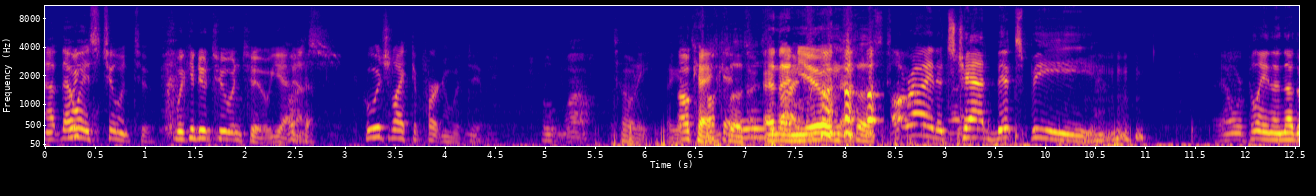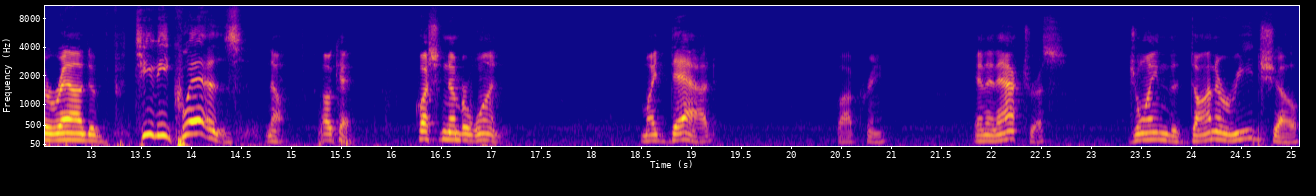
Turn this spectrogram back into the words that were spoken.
Uh, that We- way, it's two and two. We can do two and two. Yeah. Yes. Who would you like to partner with, David? Oh wow, Tony. I guess. Okay. Okay. Closest. And then All right. you and- Closest. All right, it's Chad Bixby, and we're playing another round of TV quiz. No, okay. Question number one. My dad, Bob Crane, and an actress joined the Donna Reed show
